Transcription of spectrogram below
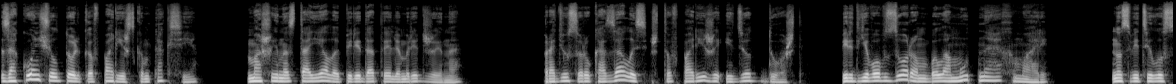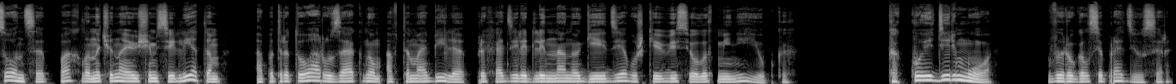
Закончил только в парижском такси. Машина стояла перед отелем Реджина. Продюсеру казалось, что в Париже идет дождь. Перед его взором была мутная хмарь. Но светило солнце, пахло начинающимся летом, а по тротуару за окном автомобиля проходили длинноногие девушки в веселых мини-юбках. «Какое дерьмо!» — выругался продюсер.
